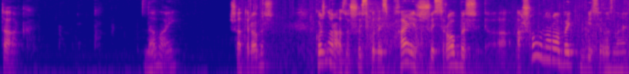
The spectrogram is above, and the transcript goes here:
Так. Давай. Що ти робиш? Кожного разу щось кудись пхаєш, щось робиш. А, що воно робить? Біс його знає.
